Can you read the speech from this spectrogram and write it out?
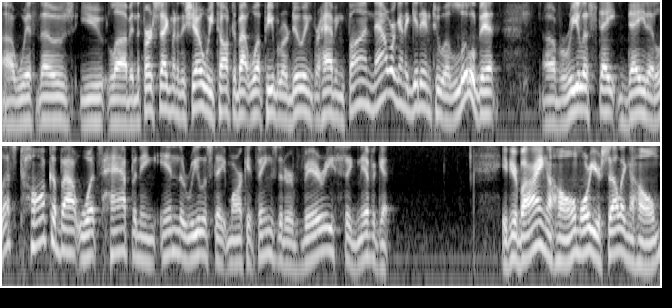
uh, with those you love. In the first segment of the show, we talked about what people are doing for having fun. Now, we're going to get into a little bit of real estate data. Let's talk about what's happening in the real estate market, things that are very significant. If you're buying a home or you're selling a home,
